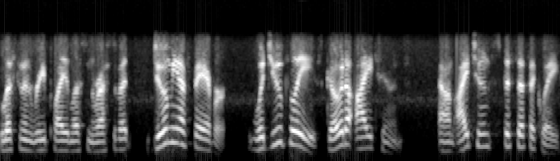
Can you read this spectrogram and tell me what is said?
listen and replay, listen the rest of it. Do me a favor would you please go to iTunes, iTunes specifically,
